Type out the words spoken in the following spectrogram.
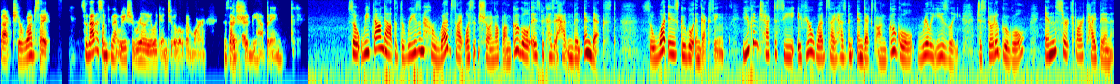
back to your website. So that is something that we should really look into a little bit more because that okay. should be happening. So we found out that the reason her website wasn't showing up on Google is because it hadn't been indexed. So what is Google indexing? You can check to see if your website has been indexed on Google really easily. Just go to Google, in the search bar type in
